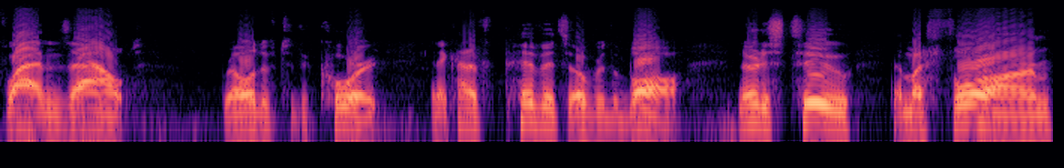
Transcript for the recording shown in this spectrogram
flattens out relative to the court and it kind of pivots over the ball. Notice too that my forearm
